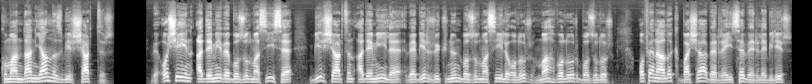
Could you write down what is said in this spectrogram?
kumandan yalnız bir şarttır. Ve o şeyin ademi ve bozulması ise bir şartın ademiyle ve bir rüknün bozulmasıyla olur, mahvolur, bozulur. O fenalık başa ve reise verilebilir.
